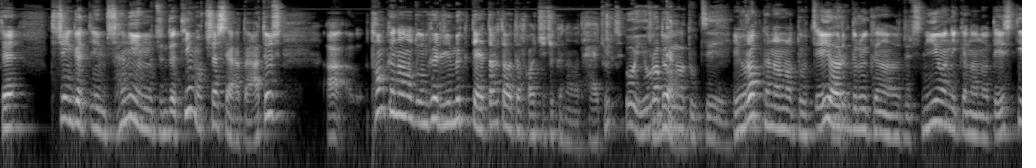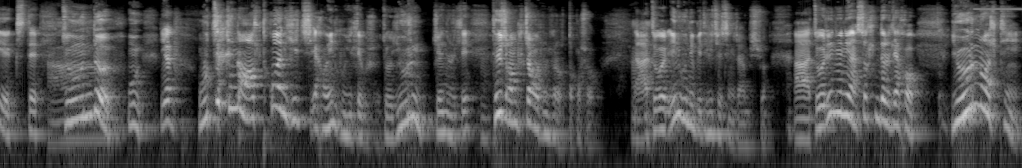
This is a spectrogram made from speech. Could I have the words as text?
Тэ? Чи ингээд ийм сони юм зөндөө тийм учраас яагаад байгаа. А тэгвш том кинонууд үнэхээр ремейктэй ядрагтай бодвол гоё жижиг кинонууд хайж үз. Өө Европ кинонууд үзээ. Европ кинонууд үз. A24 кинонууд үз. Neon кинонууд STX те зөндөө яг үзэх кино олдохгүй нь хийж яг энэ хүн хэлээгүй шүү. Зөв ер нь generally тэгж гомдож байгаа бол үнэхээр утгагүй шүү. А зүгээр энэ хүний бид хийж хэлсэн гэж юм биш үү. А зүгээр энэ хүний асуултан дээр л яг хуу ер нь бол тийм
